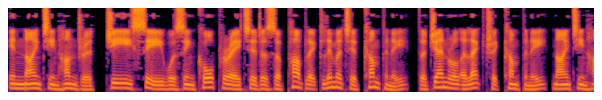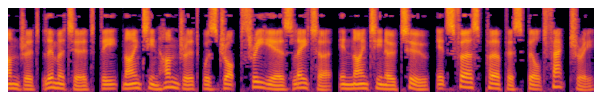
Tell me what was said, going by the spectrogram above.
In 1900, GEC was incorporated as a public limited company, the General Electric Company 1900 Limited. The 1900 was dropped three years later. In 1902, its first purpose-built factory,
